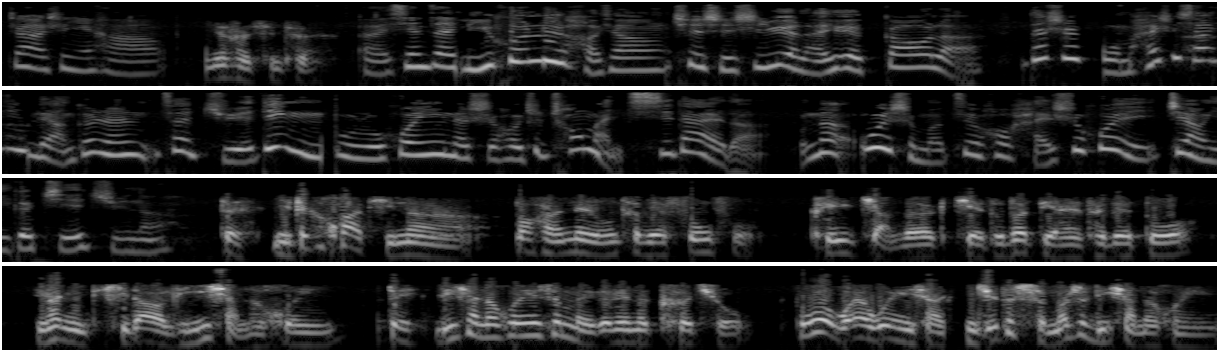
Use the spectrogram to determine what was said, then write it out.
张老师你好，你好，星辰。呃，现在离婚率好像确实是越来越高了，但是我们还是相信两个人在决定步入婚姻的时候是充满期待的。那为什么最后还是会这样一个结局呢？对你这个话题呢，包含内容特别丰富，可以讲的解读的点也特别多。你看，你提到理想的婚姻，对，理想的婚姻是每个人的渴求。不过我也问一下，你觉得什么是理想的婚姻？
